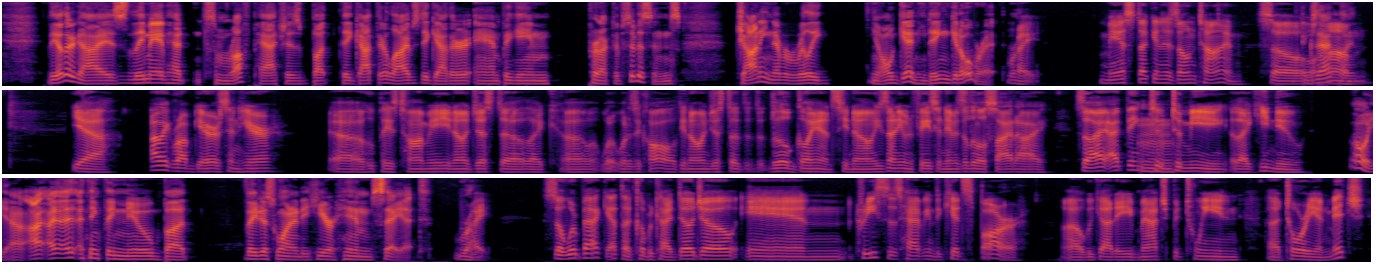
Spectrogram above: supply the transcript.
The other guys, they may have had some rough patches, but they got their lives together and became productive citizens. Johnny never really, you know, again, he didn't get over it. Right. Man stuck in his own time. So Exactly. um, yeah. I like Rob Garrison here. Uh, who plays Tommy, you know, just, uh, like, uh, what, what is it called? You know, and just a, the little glance, you know, he's not even facing him. It's a little side eye. So I, I think to, Mhm. to me, like, he knew. Oh yeah, I, I I think they knew, but they just wanted to hear him say it. Right. So we're back at the Cobra Kai dojo, and Kreese is having the kids spar. Uh, we got a match between uh, Tori and Mitch,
